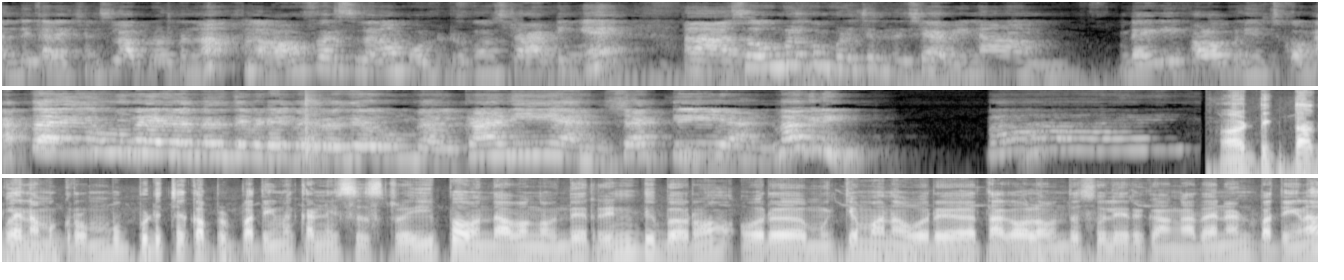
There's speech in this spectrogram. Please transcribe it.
வந்து கலெக்ஷன்ஸ் எல்லாம் அப்லோட் பண்ணலாம். ஆஃபர்ஸ்ல தான் போட்டுட்டு இருக்கோம் ஸ்டார்டிங்கே சோ உங்களுக்கும் பிடிச்சிருந்துச்சு அப்படின்னா டெய்லி ஃபாலோ பண்ணி வச்சுக்கோங்க. உங்களிடமிருந்து விடைபெறுவது உங்கள் கனி அண்ட் சக்தி அண்ட் மகளின் டிக்டாக்ல நமக்கு ரொம்ப பிடிச்ச கப்பல் பார்த்தீங்கன்னா கன்னி சிஸ்டர் இப்போ வந்து அவங்க வந்து ரெண்டு பேரும் ஒரு முக்கியமான ஒரு தகவலை வந்து சொல்லியிருக்காங்க. அது என்னென்னு பார்த்தீங்கன்னா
